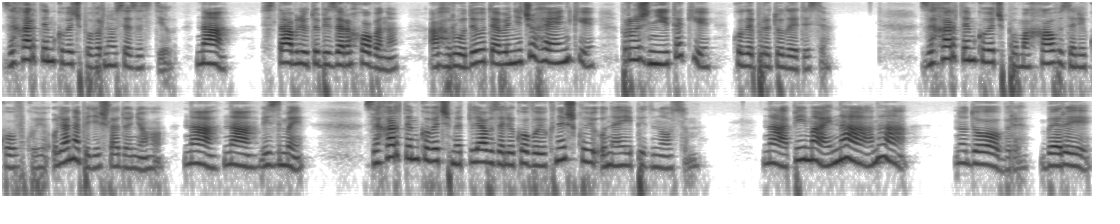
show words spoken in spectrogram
Захар Тимкович повернувся за стіл. На, ставлю тобі зараховано, а груди у тебе нічогенькі, пружні такі, коли притулитися. Захар Тимкович помахав заліковкою. Уляна підійшла до нього. На, на, візьми. Захар Тимкович метляв заліковою книжкою у неї під носом. На, піймай, на, на. Ну, добре, бери.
